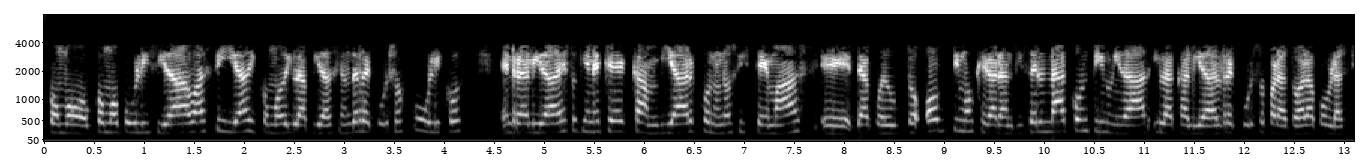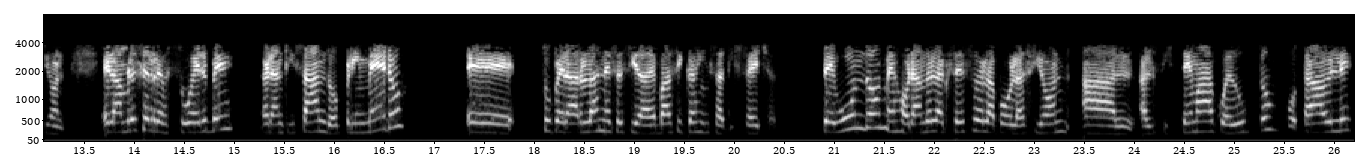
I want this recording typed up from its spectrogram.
como, como publicidad vacía y como dilapidación de recursos públicos. En realidad esto tiene que cambiar con unos sistemas eh, de acueducto óptimos que garanticen la continuidad y la calidad del recurso para toda la población. El hambre se resuelve garantizando, primero, eh, superar las necesidades básicas insatisfechas. Segundo, mejorando el acceso de la población al, al sistema de acueducto potable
